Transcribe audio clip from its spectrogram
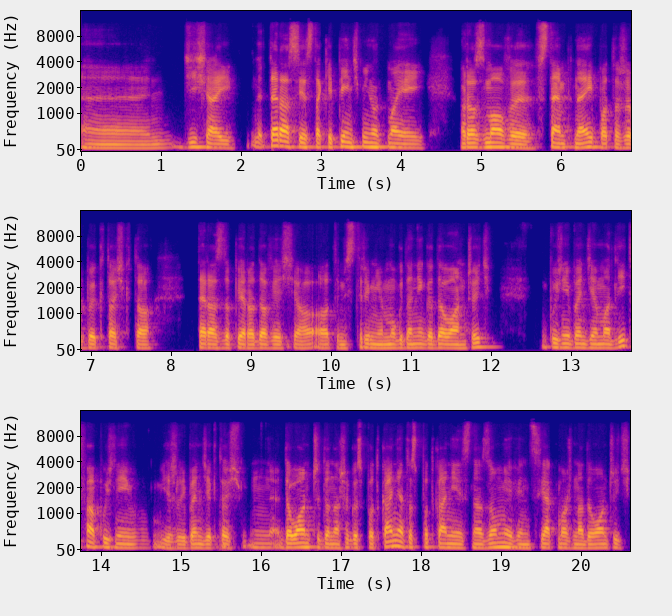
E, dzisiaj, teraz jest takie pięć minut mojej rozmowy wstępnej, po to, żeby ktoś, kto teraz dopiero dowie się o, o tym streamie, mógł do niego dołączyć. Później będzie modlitwa, później, jeżeli będzie ktoś mm, dołączy do naszego spotkania, to spotkanie jest na Zoomie, więc jak można dołączyć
